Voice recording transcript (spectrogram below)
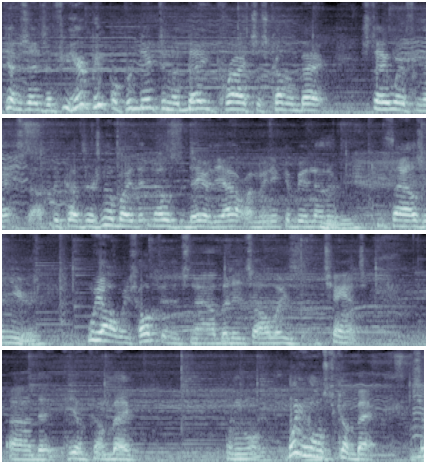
Kevin says, if you hear people predicting the day Christ is coming back, stay away from that stuff because there's nobody that knows the day or the hour. I mean, it could be another mm-hmm. 2,000 years. We always hope that it's now, but it's always a chance uh, that he'll come back when he wants, when he wants to come back. So,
